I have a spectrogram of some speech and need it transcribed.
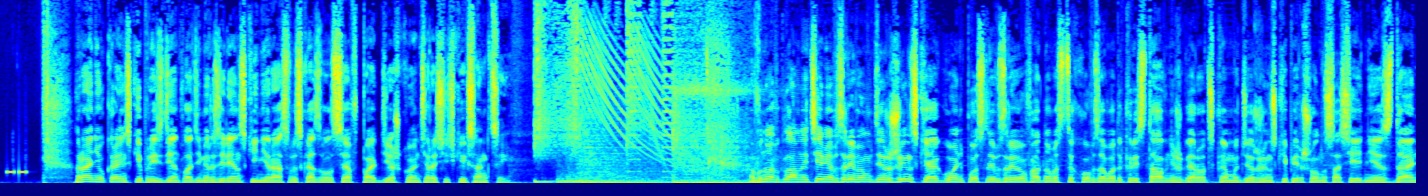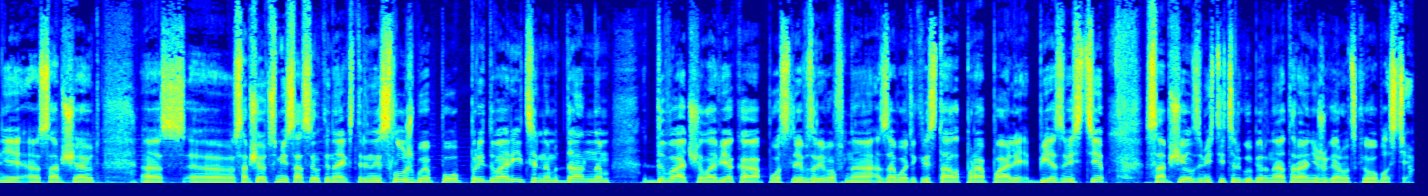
Ранее украинский президент Владимир Зеленский не раз высказывался в поддержку антироссийских санкций. Вновь в главной теме взрывом в Дзержинске. Огонь после взрыва в одном из цехов завода «Кристалл» в Нижегородском Дзержинске перешел на соседнее здание, э, сообщают, э, э, сообщают СМИ со ссылкой на экстренные службы. По предварительным данным, два человека после взрывов на заводе «Кристалл» пропали без вести, сообщил заместитель губернатора Нижегородской области.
